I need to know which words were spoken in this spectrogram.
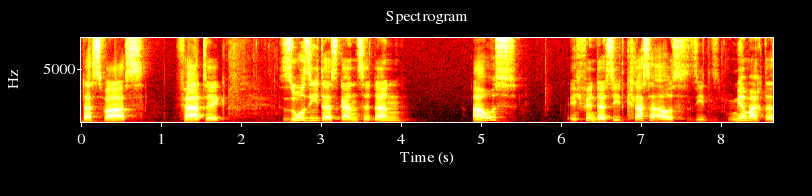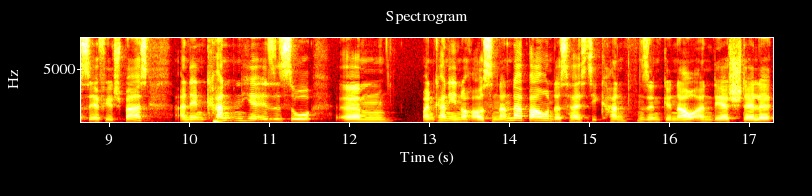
das war's. Fertig. So sieht das Ganze dann aus. Ich finde, das sieht klasse aus. Sieht, mir macht das sehr viel Spaß. An den Kanten hier ist es so, ähm, man kann ihn noch auseinanderbauen. Das heißt, die Kanten sind genau an der Stelle,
